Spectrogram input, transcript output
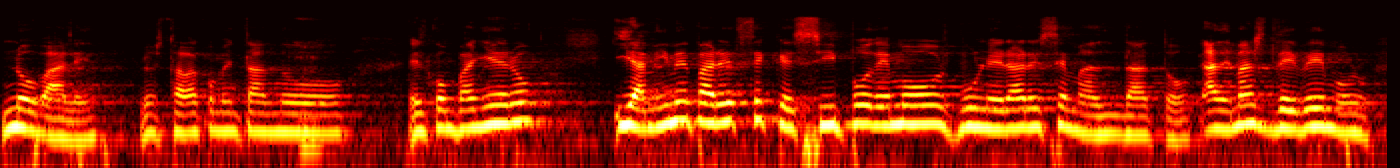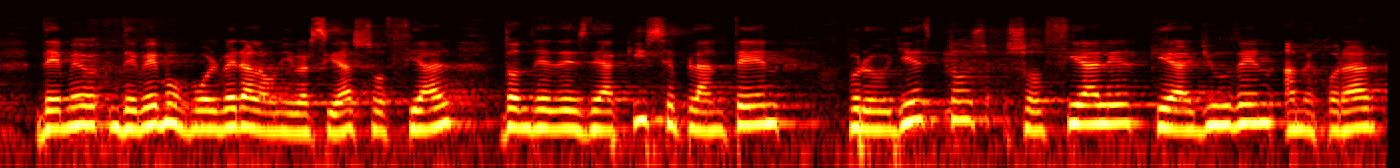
no vale. Lo estaba comentando el compañero. Y a mí me parece que sí podemos vulnerar ese mandato. Además, debemos, debemos volver a la universidad social, donde desde aquí se planteen proyectos sociales que ayuden a mejorar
